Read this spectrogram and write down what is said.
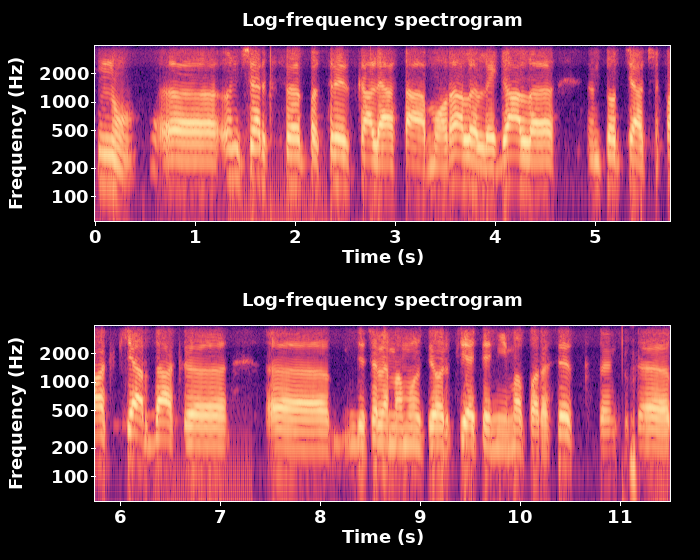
nu. Uh, încerc să păstrez calea asta morală, legală, în tot ceea ce fac, chiar dacă Uh, de cele mai multe ori prietenii mă părăsesc pentru că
